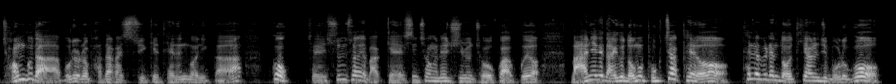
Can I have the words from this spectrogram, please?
전부 다 무료로 받아가실 수 있게 되는 거니까 꼭 제 순서에 맞게 신청을 해주시면 좋을 것 같고요. 만약에 나 이거 너무 복잡해요. 텔레그램도 어떻게 하는지 모르고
